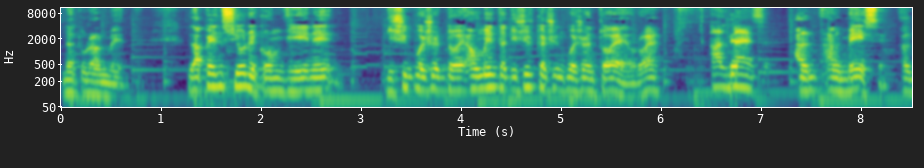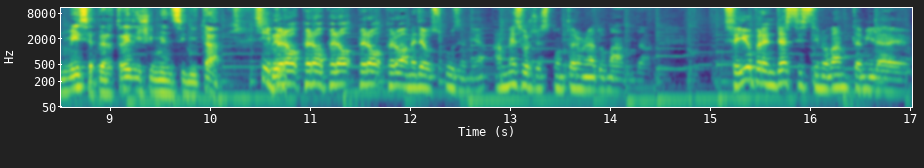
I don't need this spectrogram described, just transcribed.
naturalmente. La pensione conviene di 500, aumenta di circa 500 euro. Eh? Al mese al, al, mese, al mese per 13 mensilità. Sì, per... però, però, però, però, però, Amedeo, scusami, eh, a me sorge spontanea una domanda. Se io prendessi questi 90.000 euro,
